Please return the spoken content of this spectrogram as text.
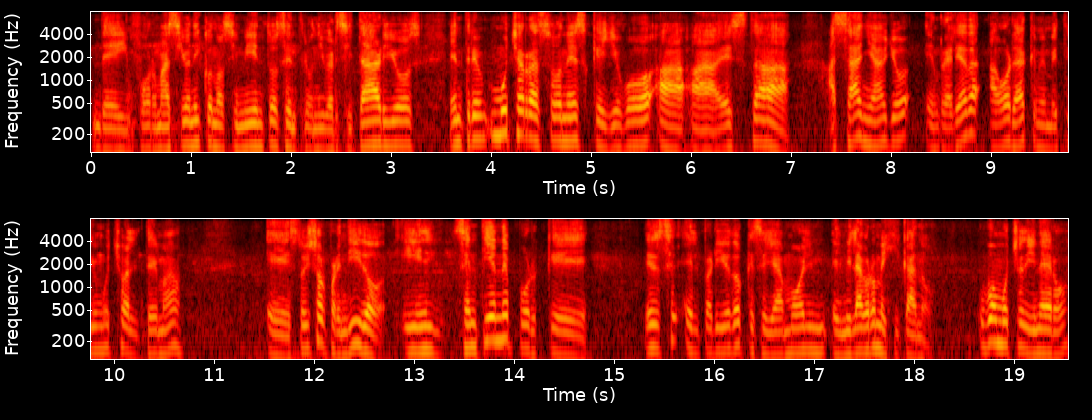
de información y conocimientos entre universitarios, entre muchas razones que llevó a, esta hazaña. Yo, en realidad, ahora que me metí mucho al tema, eh, estoy sorprendido y se entiende porque es el periodo que se llamó el milagro mexicano. Hubo mucho dinero,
